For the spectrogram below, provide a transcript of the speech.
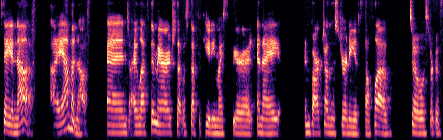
say enough I am enough. And I left the marriage that was suffocating my spirit and I embarked on this journey of self love. So, sort of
